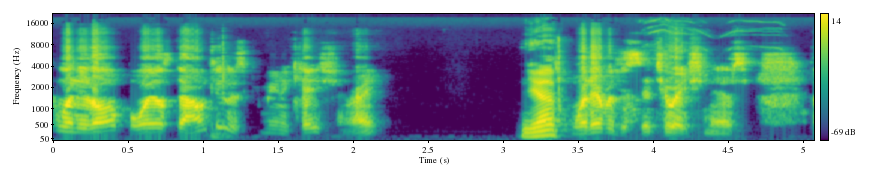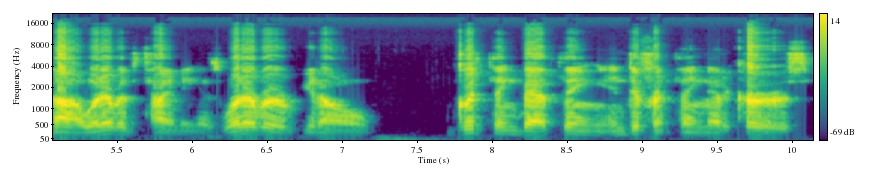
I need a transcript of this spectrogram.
when it all boils down to is communication, right? Yeah. Whatever the situation is, uh, whatever the timing is, whatever you know, good thing, bad thing, indifferent thing that occurs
